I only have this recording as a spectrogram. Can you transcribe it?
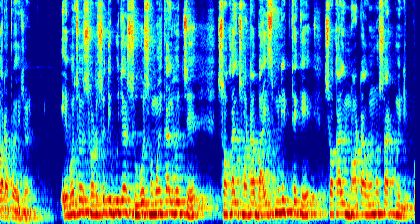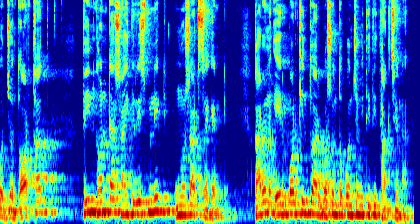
করা প্রয়োজন। এবছর সরস্বতী পূজার শুভ সময়কাল হচ্ছে সকাল ছটা বাইশ মিনিট থেকে সকাল নটা উনষাট মিনিট পর্যন্ত। অর্থাৎ তিন ঘণ্টা সাঁত্রিশ মিনিট উনষাট সেকেন্ড। কারণ এরপর কিন্তু আর বসন্ত পঞ্চমী তিথি থাকছে না।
